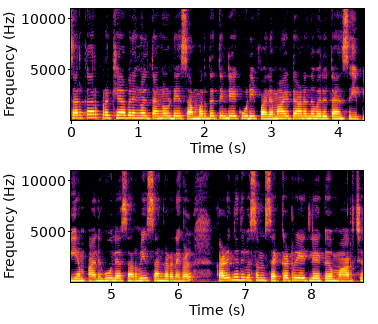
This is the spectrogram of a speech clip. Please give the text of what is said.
സർക്കാർ പ്രഖ്യാപനങ്ങൾ തങ്ങളുടെ സമ്മർദ്ദത്തിന്റെ കൂടി ഫലമായിട്ടാണെന്ന് വരുത്താൻ സി അനുകൂല സർവീസ് സംഘടനകൾ കഴിഞ്ഞ ദിവസം സെക്രട്ടേറിയറ്റിലേക്ക് മാർച്ച്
